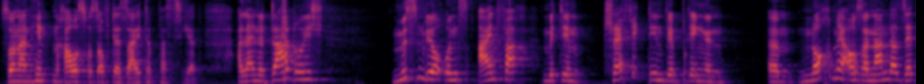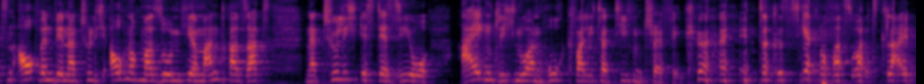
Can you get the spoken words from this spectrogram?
sondern hinten raus, was auf der Seite passiert. Alleine dadurch müssen wir uns einfach mit dem Traffic, den wir bringen, ähm, noch mehr auseinandersetzen, auch wenn wir natürlich auch noch mal so einen hier Mantrasatz, natürlich ist der SEO eigentlich nur an hochqualitativen Traffic interessiert, noch mal so als kleinen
